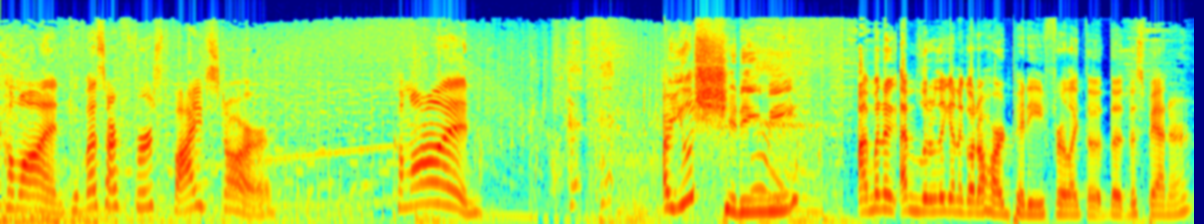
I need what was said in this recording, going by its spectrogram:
Come on. Give us our first five star. Come on. Are you shitting me? I'm gonna, I'm literally gonna go to hard pity for like the, the, the spanner.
